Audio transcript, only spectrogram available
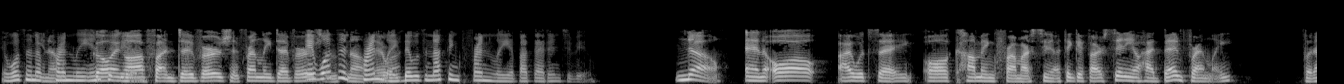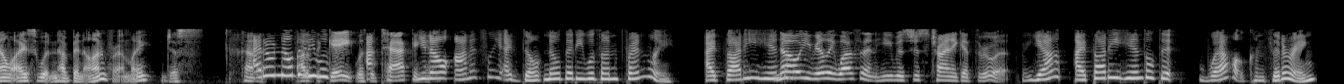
It wasn't a you know, friendly going off on diversion, friendly diversion. It wasn't no, friendly. There was nothing friendly about that interview. No, and all I would say, all coming from Arsenio. I think if Arsenio had been friendly, Vanilla Ice wouldn't have been unfriendly. Just kind of I don't know that he was gate was I- attacking. You him. know, honestly, I don't know that he was unfriendly. I thought he handled no, he really wasn't. He was just trying to get through it. Yeah, I thought he handled it well considering,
